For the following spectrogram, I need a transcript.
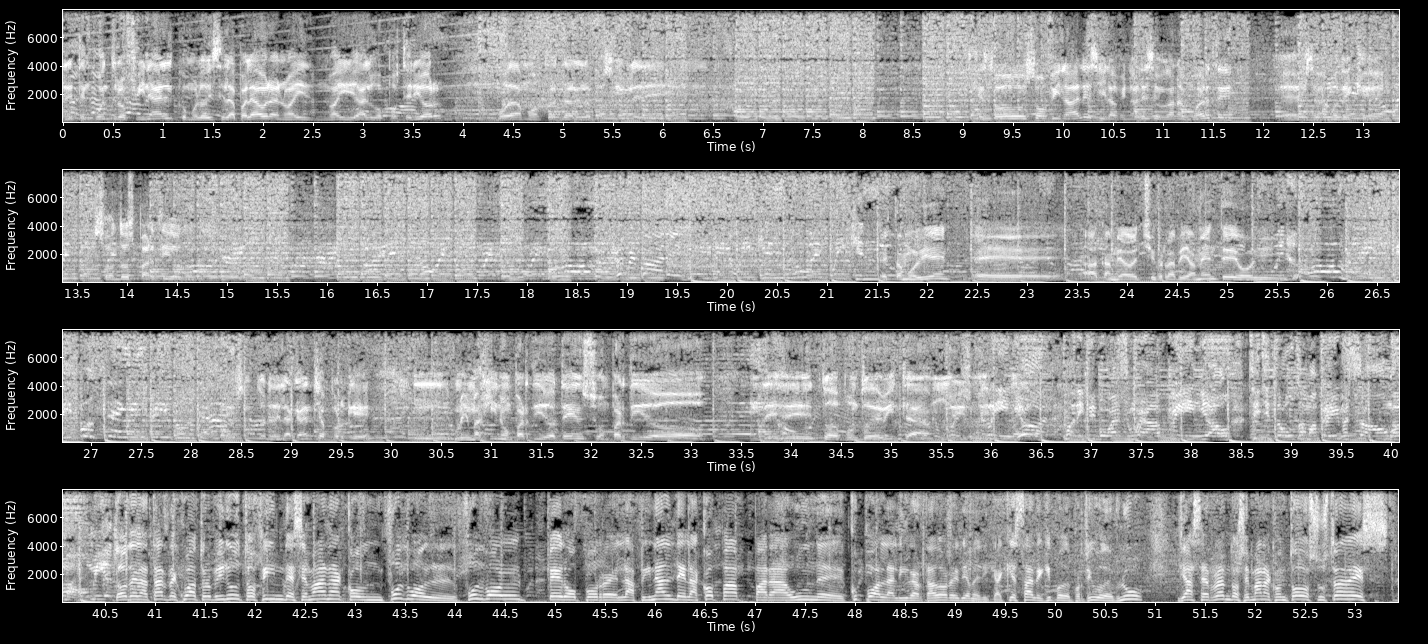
En este encuentro final, como lo dice la palabra, no hay, no hay algo posterior. Podamos tratar de lo posible de, todos son finales y las finales se juegan a muerte. Eh, sabemos de que son dos partidos Está muy bien, eh, ha cambiado el chip rápidamente. Hoy cancha porque mm, me imagino un partido tenso, un partido desde todo punto de vista Dos de la tarde, cuatro minutos, fin de semana con fútbol, fútbol, pero por eh, la final de la Copa para un eh, cupo a la Libertadores de América. Aquí está el equipo deportivo de Blue, ya cerrando semana con todos ustedes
